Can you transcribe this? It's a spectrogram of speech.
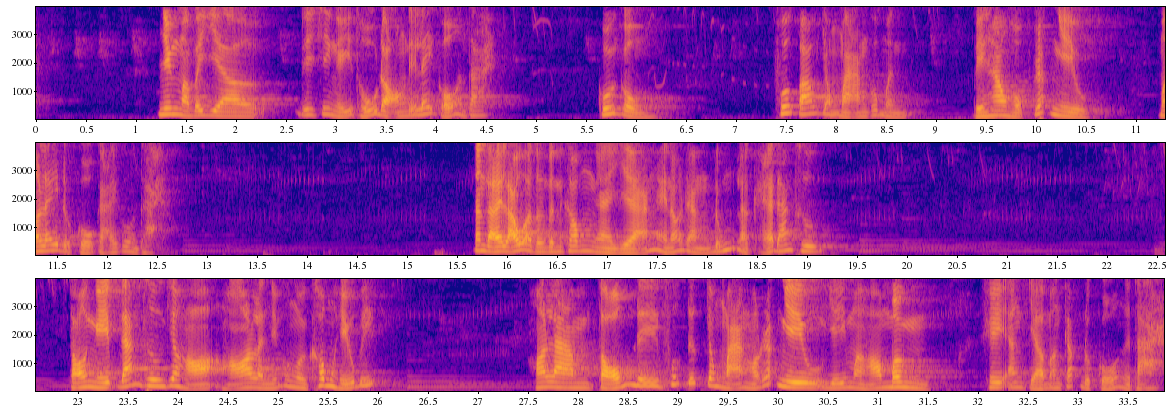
Nhưng mà bây giờ đi suy nghĩ thủ đoạn để lấy của người ta, cuối cùng phước báo trong mạng của mình bị hao hụt rất nhiều mới lấy được của cải của người ta. Nên đại lão ở thượng tịnh không ngài giảng, ngài nói rằng đúng là kẻ đáng thương. Tội nghiệp đáng thương cho họ họ là những con người không hiểu biết. Họ làm tổn đi phước đức trong mạng họ rất nhiều, vậy mà họ mừng khi ăn trộm ăn cắp được của người ta.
